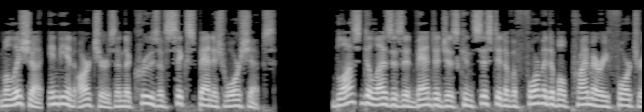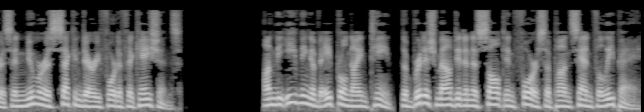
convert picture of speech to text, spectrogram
militia, Indian archers and the crews of six Spanish warships. Blas de Lezo's advantages consisted of a formidable primary fortress and numerous secondary fortifications. On the evening of April 19, the British mounted an assault in force upon San Felipe.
